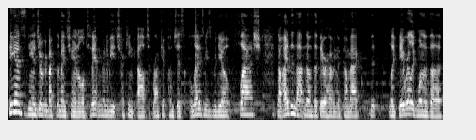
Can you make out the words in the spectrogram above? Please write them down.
Hey guys, it's D'Angelo, welcome back to my channel. Today I'm going to be checking out Rocket Punch's latest music video, Flash. Now I did not know that they were having a comeback. Like they were like one of the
